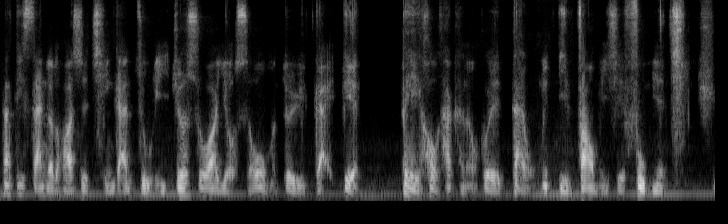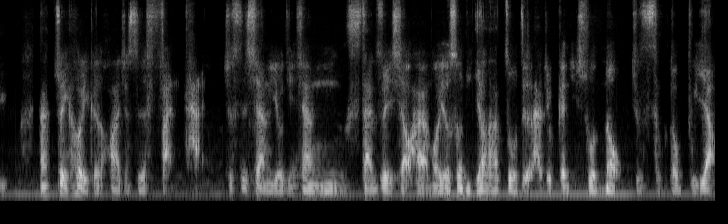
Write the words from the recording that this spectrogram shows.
那第三个的话是情感阻力，就是说啊，有时候我们对于改变背后，它可能会带我们引发我们一些负面情绪。那最后一个的话就是反弹。就是像有点像三岁小孩嘛，有时候你要他做这个，他就跟你说 no，就是什么都不要。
